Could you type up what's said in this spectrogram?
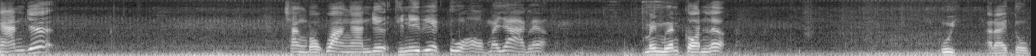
งานเยอะ ช่างบอกว่างานเยอะ ทีนี้เรียกตัวออกมายากแล้ว ไม่เหมือนก่อนแล้ว อุ้ย อะไรตก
